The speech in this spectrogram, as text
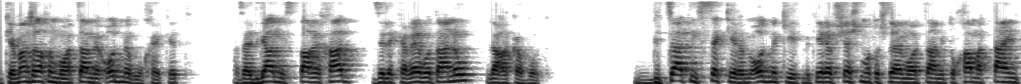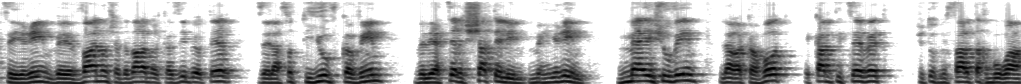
מכיוון שאנחנו מועצה מאוד מרוחקת, אז האתגר מספר אחד זה לקרב אותנו לרכבות. ביצעתי סקר מאוד מקיף בקרב 600 תושבי המועצה, מתוכם 200 צעירים, והבנו שהדבר המרכזי ביותר זה לעשות טיוב קווים ולייצר שאטלים מהירים מהיישובים לרכבות. הקמתי צוות בשיתוף משרד התחבורה,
